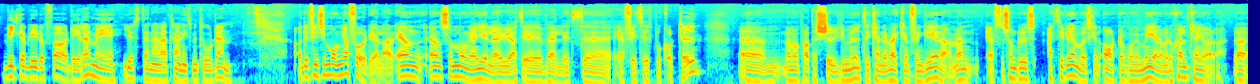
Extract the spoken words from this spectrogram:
Vilka blir då fördelar med just den här träningsmetoden? Ja, det finns ju många fördelar. En, en som många gillar är ju att det är väldigt eh, effektivt på kort tid. Eh, när man pratar 20 minuter kan det verkligen fungera. Men eftersom du aktiverar muskeln 18 gånger mer än vad du själv kan göra. Du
